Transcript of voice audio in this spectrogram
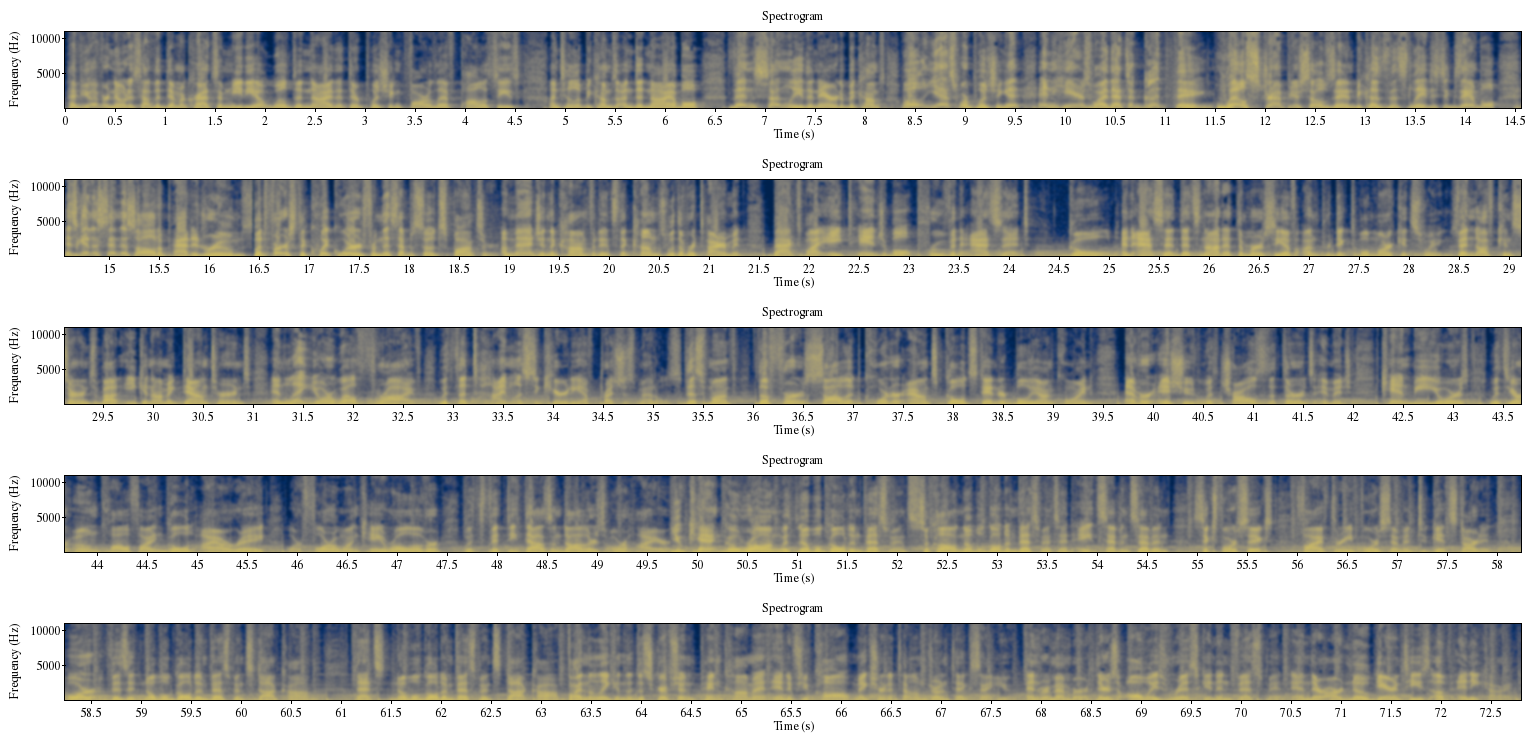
Have you ever noticed how the Democrats and media will deny that they're pushing far left policies until it becomes undeniable? Then suddenly the narrative becomes, well, yes, we're pushing it, and here's why that's a good thing. Well, strap yourselves in because this latest example is going to send us all to padded rooms. But first, a quick word from this episode's sponsor. Imagine the confidence that comes with a retirement backed by a tangible, proven asset gold, an asset that's not at the mercy of unpredictable market swings. Fend off concerns about economic downturns and let your wealth thrive with the timeless security of precious metals. This month, the first solid quarter ounce gold standard bullion coin ever issued with Charles III's image can be yours with your own qualifying gold IRA or 401k rollover with $50,000 or higher. You can't go wrong with Noble Gold Investments, so call Noble Gold Investments at 877 646 5347 to get started or visit noblegoldinvestments.com. That's noblegoldinvestments.com. Find the link in the description, pin comment, and if you call, make sure to tell them Dronetek sent you. And remember, there's always risk in investment, and there are no guarantees of any kind.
